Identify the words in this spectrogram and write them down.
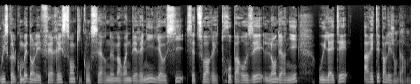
Louise Colcombet, dans les faits récents qui concernent Marwan Bereni, il y a aussi cette soirée trop arrosée l'an dernier où il a été arrêté par les gendarmes.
